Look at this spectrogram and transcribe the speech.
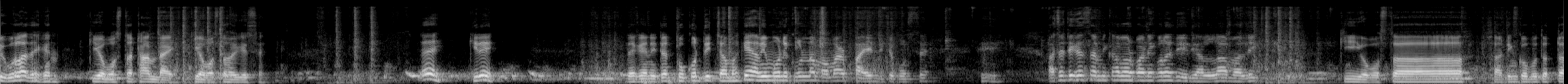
এগুলা দেখেন কি অবস্থা ঠান্ডায় কি অবস্থা হয়ে গেছে। এই কিরে দেখেন, এটা টুকর দিচ্ছে আমাকে, আমি মনে করলাম আমার পায়ের নিচে পড়ছে। আচ্ছা ঠিক আছে, আমি খাবার পানি কলা দিয়ে দিই। আল্লাহ মালিক। কি অবস্থা? শার্টিং কবুতরটা।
